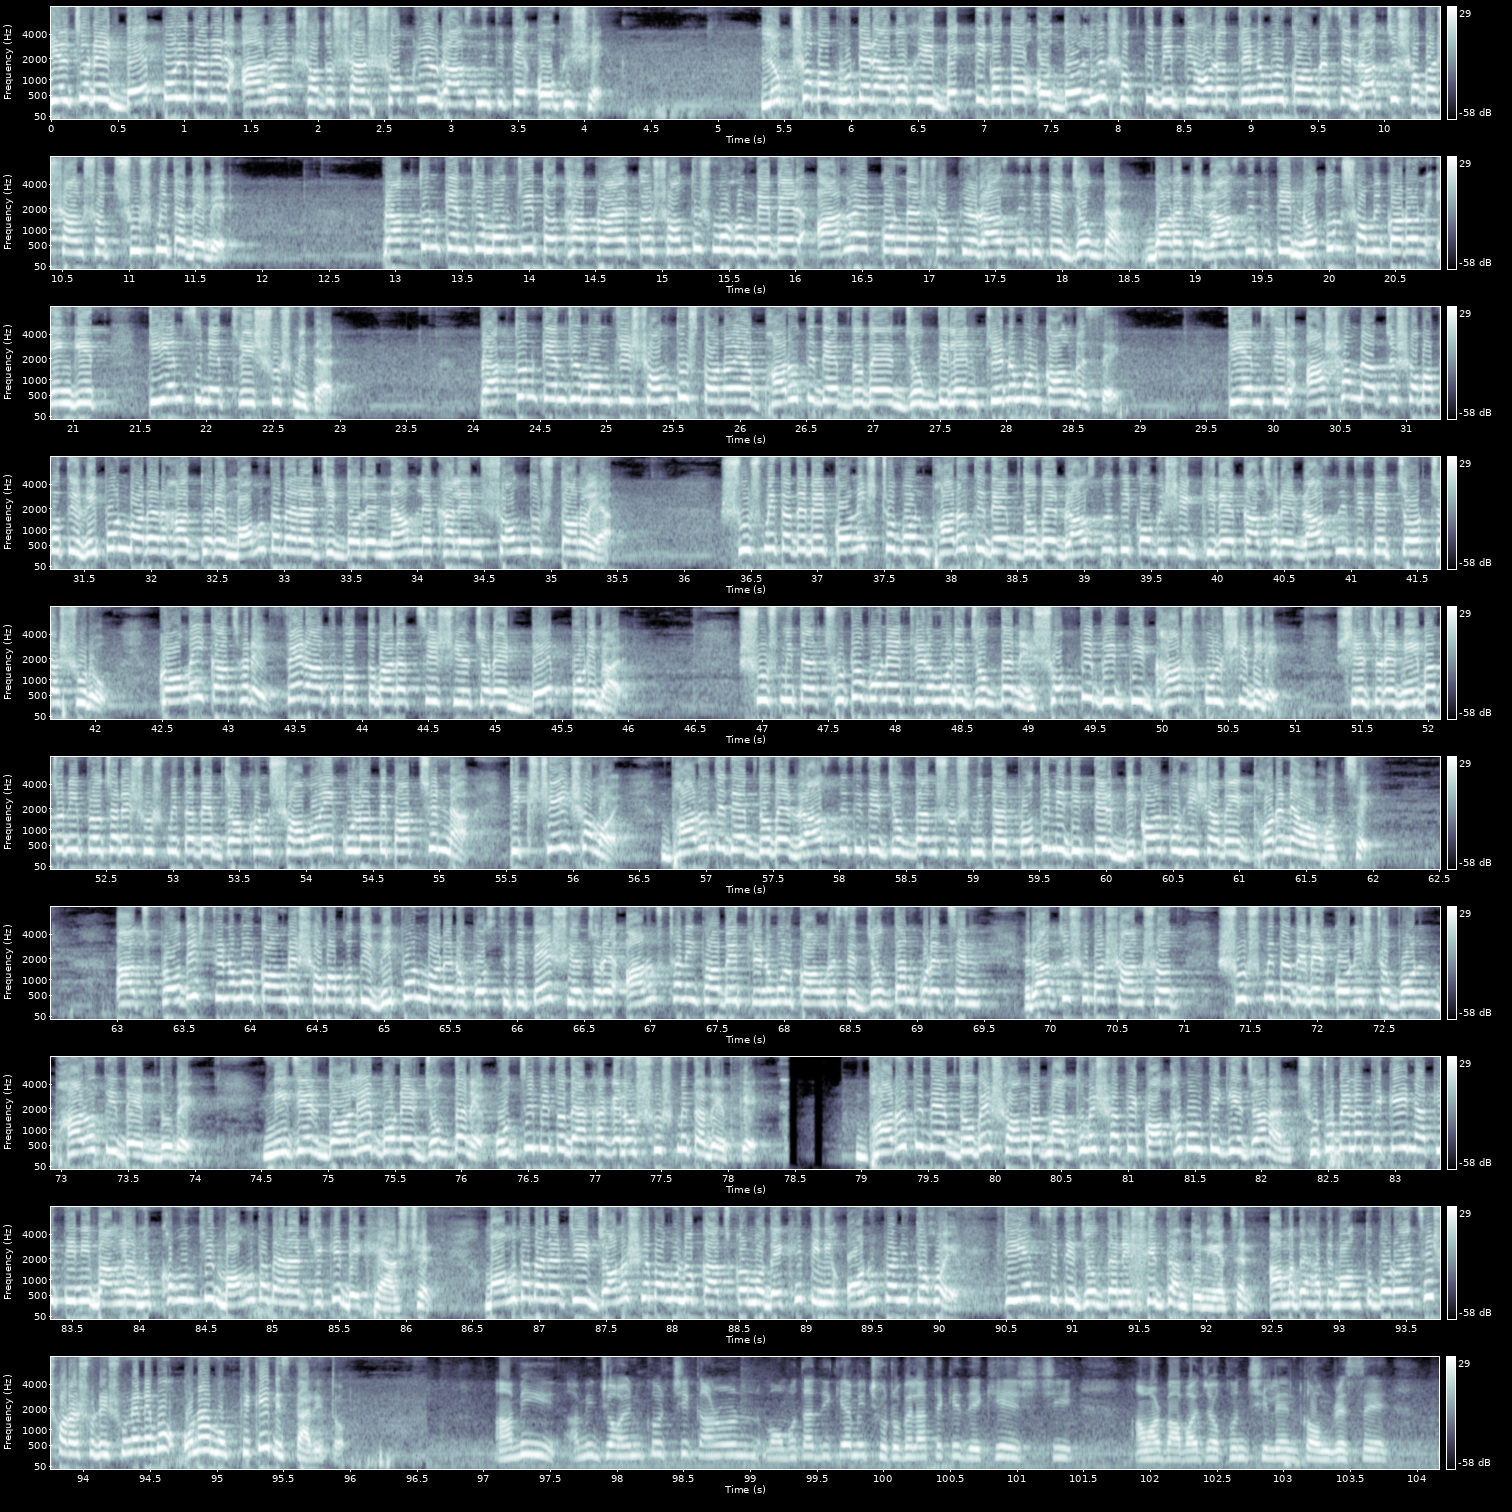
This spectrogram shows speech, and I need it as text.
শিলচরের দেব পরিবারের আরও এক সদস্যার সক্রিয় রাজনীতিতে অভিষেক। লোকসভা ভোটের আবহে ব্যক্তিগত ও দলীয় শক্তি বৃদ্ধি হল তৃণমূল কংগ্রেসের রাজ্যসভা সাংসদ সুস্মিতা দেবের। প্রাক্তন কেন্দ্রীয় মন্ত্রী তথা প্রয়াত সন্তোষ মোহন দেবের আরও এক কন্যার সক্রিয় রাজনীতিতে যোগদান। বরাকের রাজনীতিতে নতুন সমীকরণ ইঙ্গিত টিএমসি নেত্রী সুস্মিতার। প্রাক্তন কেন্দ্রীয় মন্ত্রী সন্তোষ তনয়া ভারতী দেব দুবে যোগ দিলেন তৃণমূল কংগ্রেসে। টিএমসির আসাম রাজ্য সভাপতি রিপন বরার হাত ধরে মমতা ব্যানার্জির দলের নাম লেখালেন সন্তোষ তনয়া। সুস্মিতা দেবের কনিষ্ঠ বোন ভারতী দেব দুবের রাজনৈতিক অভিষেক ঘিরে কাছাড়ের রাজনীতিতে চর্চা শুরু। ক্রমেই কাছাড়ে ফের আধিপত্য বাড়াচ্ছে শিলচরের দেব পরিবার। সুস্মিতার ছোট বোনের তৃণমূলে যোগদানে শক্তি বৃদ্ধি ঘাসফুল শিবিরে। শিলচরের নির্বাচনী প্রচারে সুস্মিতা দেব যখন সময় কুলাতে পারছেন না, ঠিক সেই সময় ভারতী দেবদেবের রাজনীতিতে যোগদান সুস্মিতার প্রতিনিধিত্বের বিকল্প হিসাবে ধরে নেওয়া হচ্ছে। আজ প্রদেশ তৃণমূল কংগ্রেস সভাপতি রিপন বরের উপস্থিতিতে শিলচরে আনুষ্ঠানিকভাবে তৃণমূল কংগ্রেসে যোগদান করেছেন রাজ্যসভা সাংসদ সুস্মিতা দেবের কনিষ্ঠ বোন ভারতী দেব দুবে নিজের দলে বোনের যোগদানে উজ্জীবিত দেখা গেল সুস্মিতা দেবকে। ভারতী দেব দুবে সংবাদ মাধ্যমের সাথে কথা বলতে গিয়ে জানান, ছোটবেলা থেকেই নাকি তিনি বাংলার মুখ্যমন্ত্রী মমতা ব্যানার্জিকে দেখে আসছেন। মমতা ব্যানার্জির জনসেবামূলক কাজকর্ম দেখে তিনি অনুপ্রাণিত হয়ে টিএমসিতে যোগদানের সিদ্ধান্ত নিয়েছেন। আমাদের হাতে মন্তব্য রয়েছে, সরাসরি শুনে নেব ওনার মুখ থেকে বিস্তারিত। আমি আমি জয়েন করছি কারণ মমতা দিকে আমি ছোটোবেলা থেকে দেখে এসেছি। আমার বাবা যখন ছিলেন কংগ্রেসে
